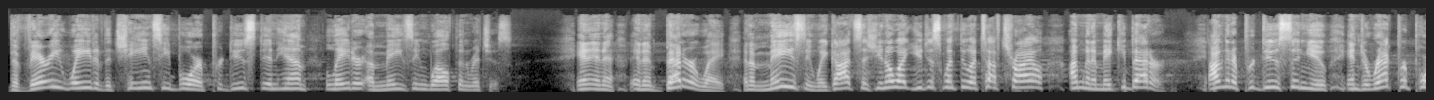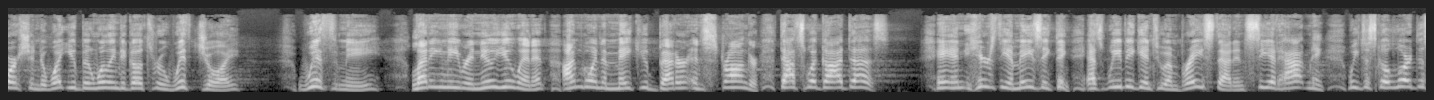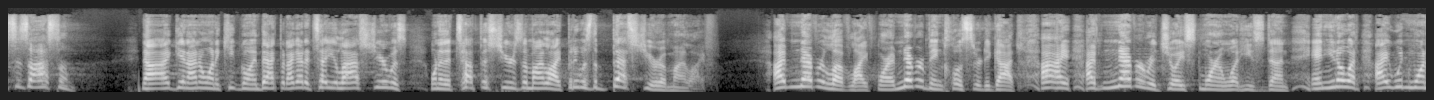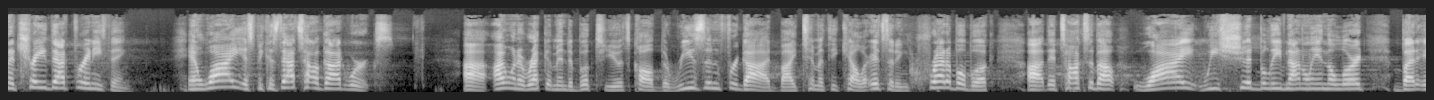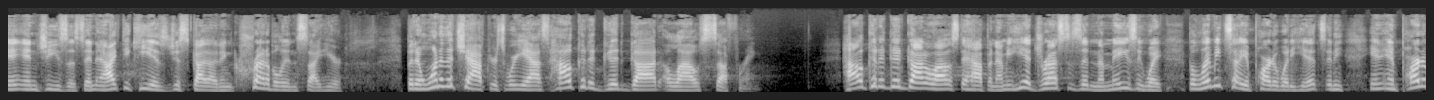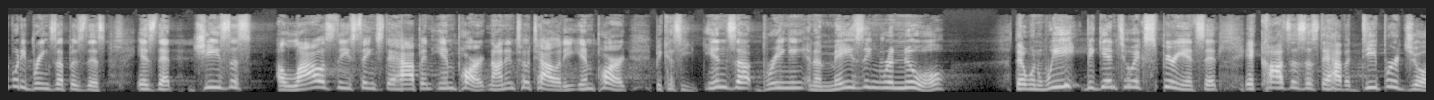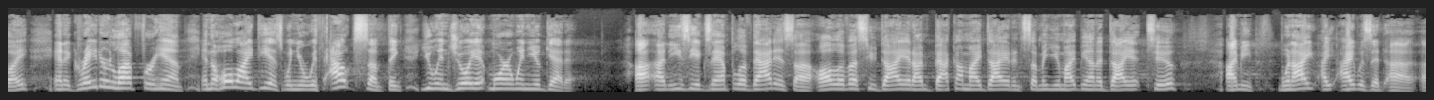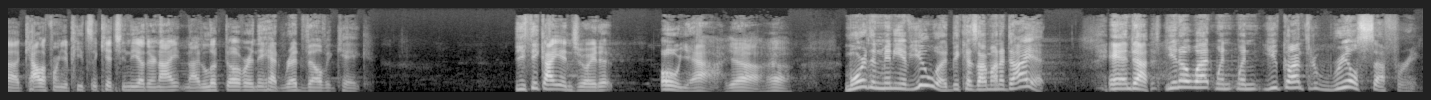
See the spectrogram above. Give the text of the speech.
The very weight of the chains he bore produced in him later amazing wealth and riches. And in a, in a better way, an amazing way, God says, you know what? You just went through a tough trial. I'm going to make you better. I'm going to produce in you, in direct proportion to what you've been willing to go through with joy, with me, letting me renew you in it. I'm going to make you better and stronger. That's what God does. And here's the amazing thing as we begin to embrace that and see it happening, we just go, Lord, this is awesome. Now, again, I don't want to keep going back, but I got to tell you, last year was one of the toughest years of my life, but it was the best year of my life. I've never loved life more. I've never been closer to God. I, I've never rejoiced more in what He's done. And you know what? I wouldn't want to trade that for anything. And why? Is because that's how God works. Uh, I want to recommend a book to you. It's called The Reason for God by Timothy Keller. It's an incredible book uh, that talks about why we should believe not only in the Lord, but in, in Jesus. And I think he has just got an incredible insight here. But in one of the chapters where he asks, How could a good God allow suffering? How could a good God allow this to happen? I mean, he addresses it in an amazing way. But let me tell you part of what he hits. And, he, and part of what he brings up is this is that Jesus allows these things to happen in part, not in totality, in part, because he ends up bringing an amazing renewal that when we begin to experience it, it causes us to have a deeper joy and a greater love for him. And the whole idea is when you're without something, you enjoy it more when you get it. Uh, an easy example of that is uh, all of us who diet, I'm back on my diet, and some of you might be on a diet too. I mean, when I, I, I was at uh, uh, California Pizza Kitchen the other night and I looked over and they had red velvet cake. Do you think I enjoyed it? Oh, yeah, yeah, yeah. More than many of you would because I'm on a diet. And uh, you know what? When, when you've gone through real suffering,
